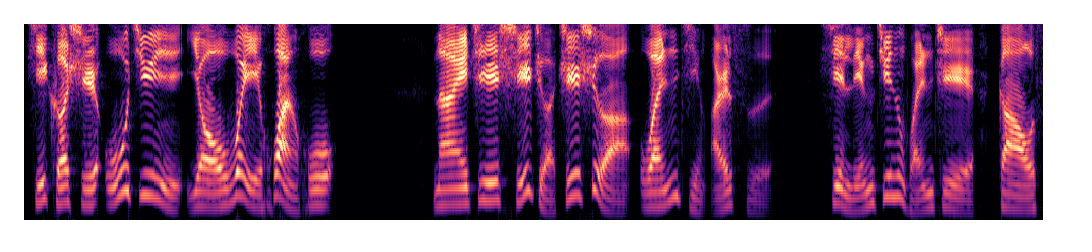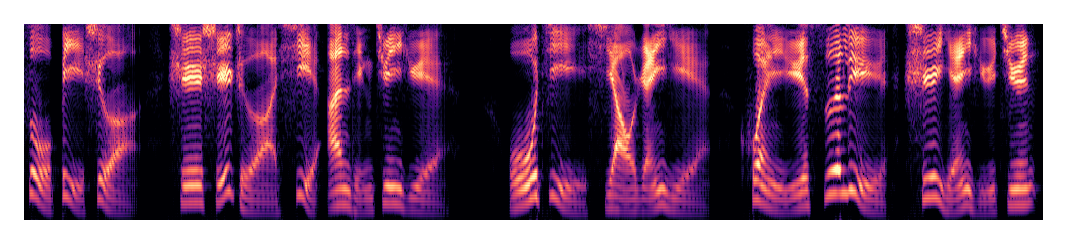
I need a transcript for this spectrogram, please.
岂可使吴君有未患乎？乃知使者之射，闻景而死。信陵君闻之，缟素必射，使使者谢安陵君曰：“吾计小人也，困于思虑，失言于君，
